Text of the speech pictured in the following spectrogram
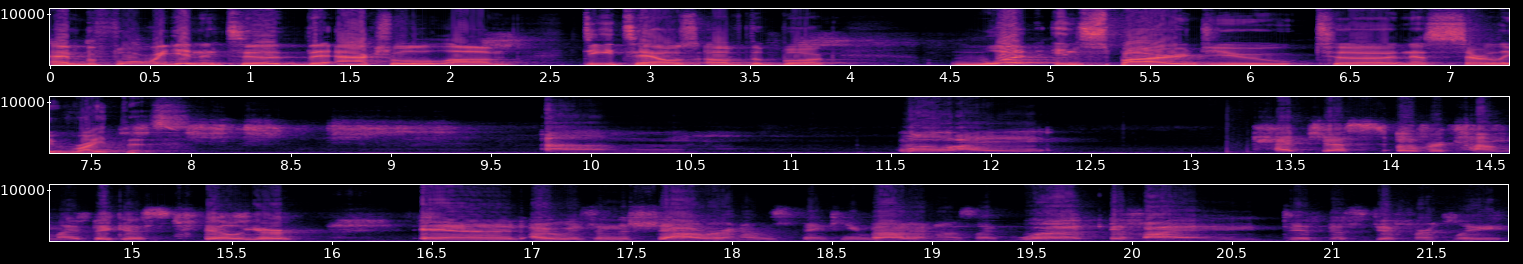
And before we get into the actual um, details of the book, what inspired you to necessarily write this? Um, well, I had just overcome my biggest failure. And I was in the shower and I was thinking about it and I was like, what if I did this differently?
